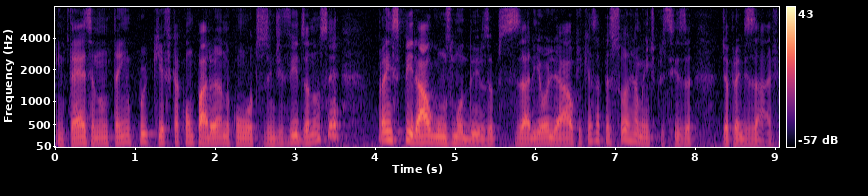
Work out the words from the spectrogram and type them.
em tese, eu não tenho por que ficar comparando com outros indivíduos, a não ser para inspirar alguns modelos. Eu precisaria olhar o que, que essa pessoa realmente precisa de aprendizagem.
